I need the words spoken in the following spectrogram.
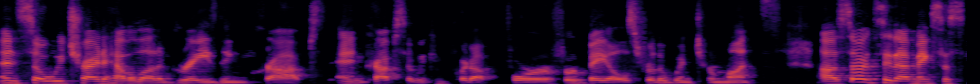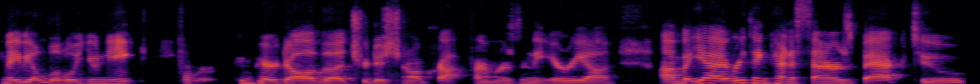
and so we try to have a lot of grazing crops and crops that we can put up for for bales for the winter months. Uh, so I'd say that makes us maybe a little unique for compared to all the traditional crop farmers in the area. Um, but yeah, everything kind of centers back to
